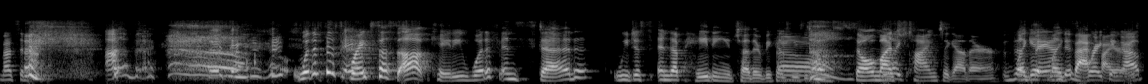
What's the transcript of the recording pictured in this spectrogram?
That's enough. um, what if this breaks us up, Katie? What if instead we just end up hating each other because oh. we spend so much like, time together? The like band it, like is breaking up.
